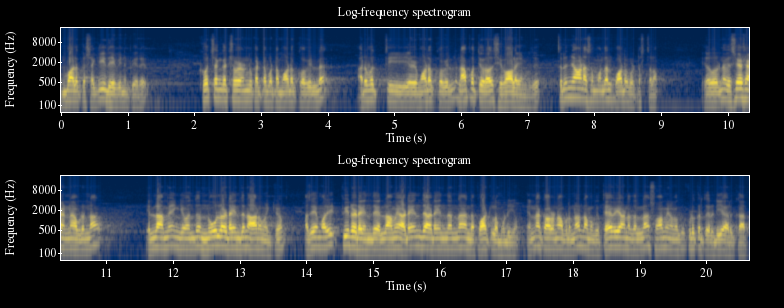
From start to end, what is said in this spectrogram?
அம்பாளுக்கு சகி தேவின்னு பேர். கோச்சங்க சோழன் கட்டப்பட்ட மாடக்கோவிலில் அறுபத்தி ஏழு மாடக்கோவிலில் நாற்பத்தி ஓராவது சிவாலயம் இது. திருஞான சம்பந்தால் பாடப்பட்ட ஸ்தலம். இது ஒன்று விசேஷம் என்ன அப்படின்னா எல்லாமே இங்கே வந்து நூலடைந்துன்னு ஆரம்பிக்கும். அதே மாதிரி பீரடைந்து எல்லாமே அடைந்து அடைந்துன்னு தான் இந்த பாட்டில் முடியும். என்ன காரணம் அப்படின்னா நமக்கு தேவையானதெல்லாம் சுவாமி நமக்கு கொடுக்கறதுக்கு ரெடியாக இருக்கார்.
